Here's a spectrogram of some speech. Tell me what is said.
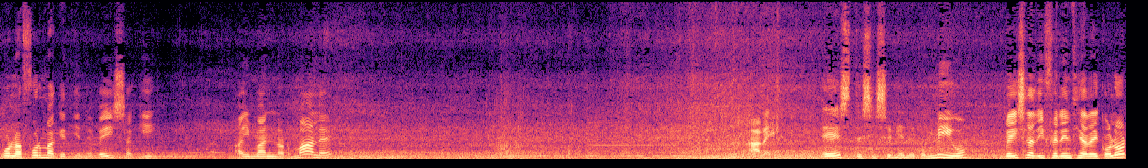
por la forma que tiene. ¿Veis? Aquí hay más normales. A ver, este sí se viene conmigo. ¿Veis la diferencia de color?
